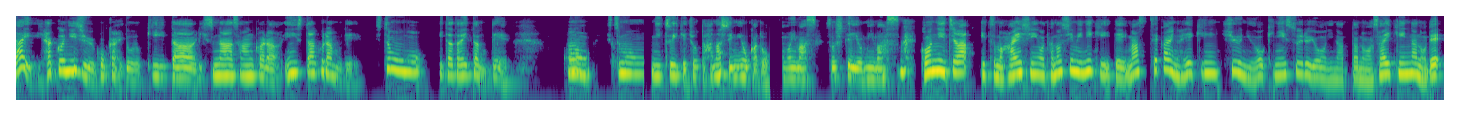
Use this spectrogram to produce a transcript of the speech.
第125回を聞いたリスナーさんからインスタグラムで質問をいただいたので、この質問についてちょっと話してみようかと思います。そして読みます。こんにちは。いつも配信を楽しみに聞いています。世界の平均収入を気にするようになったのは最近なので、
